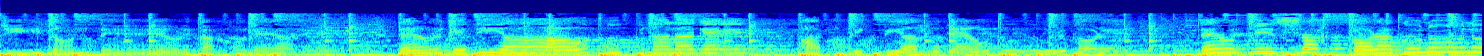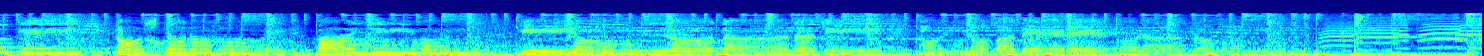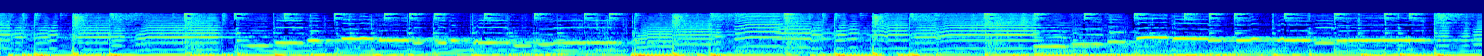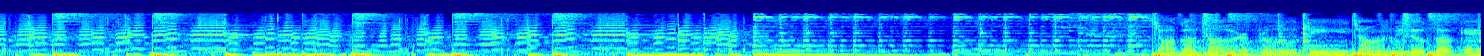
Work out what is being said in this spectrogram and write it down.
যিজন তেওঁৰ কাষলে আহে তেওঁৰ কেতিয়াও ভোক নালাগে। আত্মিক পিয়াহো তেওঁ দূৰ কৰে তেওঁত বিশ্বাস কৰা কোনো লোকেই নষ্ট নহয় পাই জীৱন অমূল্য দান আজি ধন্যবাদেৰে যীশুকে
